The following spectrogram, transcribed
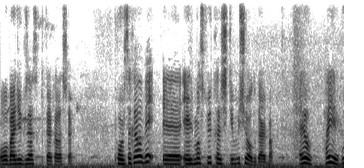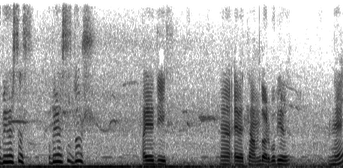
O bence güzel sıktık arkadaşlar. Portakal ve e, elma suyu karışık gibi bir şey oldu galiba. Eyo, hayır bu bir hırsız. Bu bir hırsız dur. Hayır değil. Ha, evet tamam doğru bu bir... Ne?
